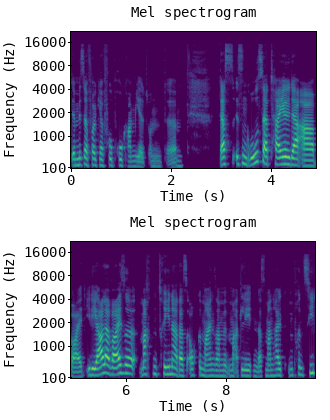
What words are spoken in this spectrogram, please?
der Misserfolg ja vorprogrammiert. Und ähm, das ist ein großer Teil der Arbeit. Idealerweise macht ein Trainer das auch gemeinsam mit dem Athleten, dass man halt im Prinzip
